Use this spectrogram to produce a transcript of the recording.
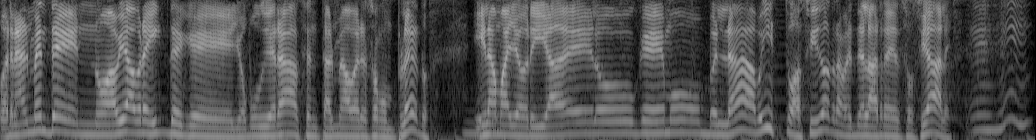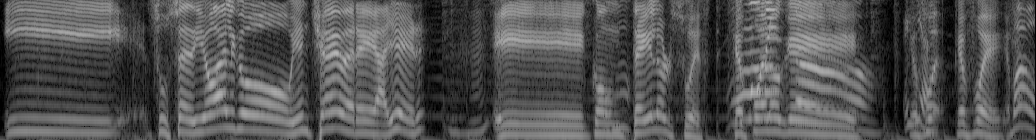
Pues realmente no había break de que yo pudiera sentarme a ver eso completo. Y la mayoría de lo que hemos, ¿verdad?, visto ha sido a través de las redes sociales. Y sucedió algo bien chévere ayer eh, con Taylor Swift. ¿Qué fue lo que... ¿Qué fue? ¿Qué fue? ¿Qué pasó?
